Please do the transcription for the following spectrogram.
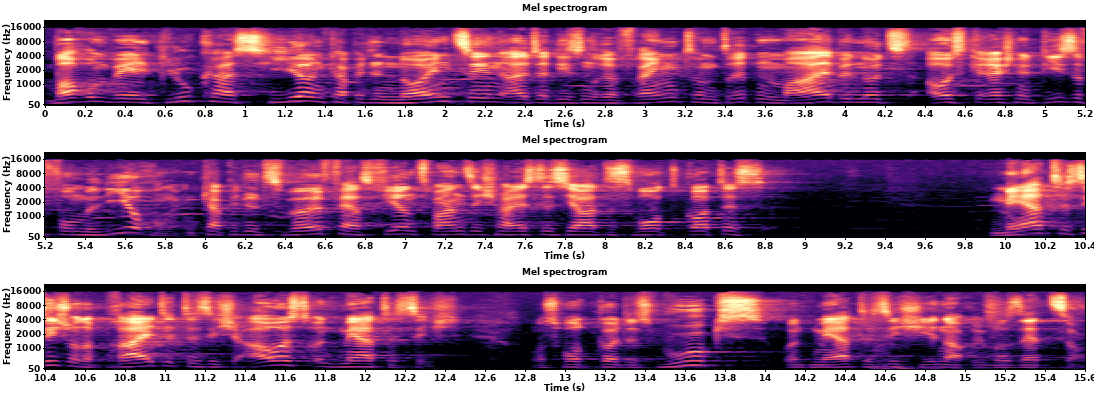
Warum wählt Lukas hier in Kapitel 19, als er diesen Refrain zum dritten Mal benutzt, ausgerechnet diese Formulierung? In Kapitel 12, Vers 24 heißt es ja, das Wort Gottes mehrte sich oder breitete sich aus und mehrte sich. Das Wort Gottes wuchs und mehrte sich je nach Übersetzung.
